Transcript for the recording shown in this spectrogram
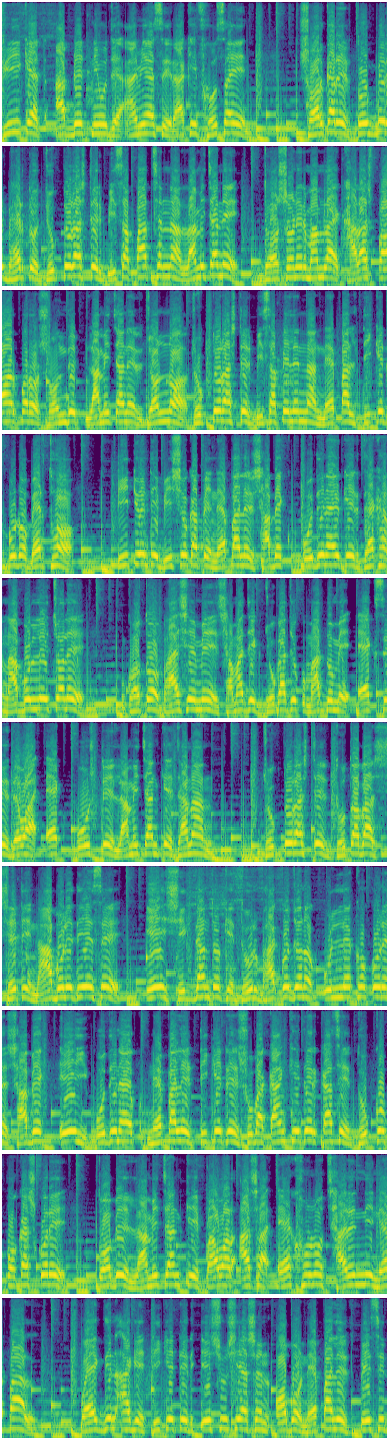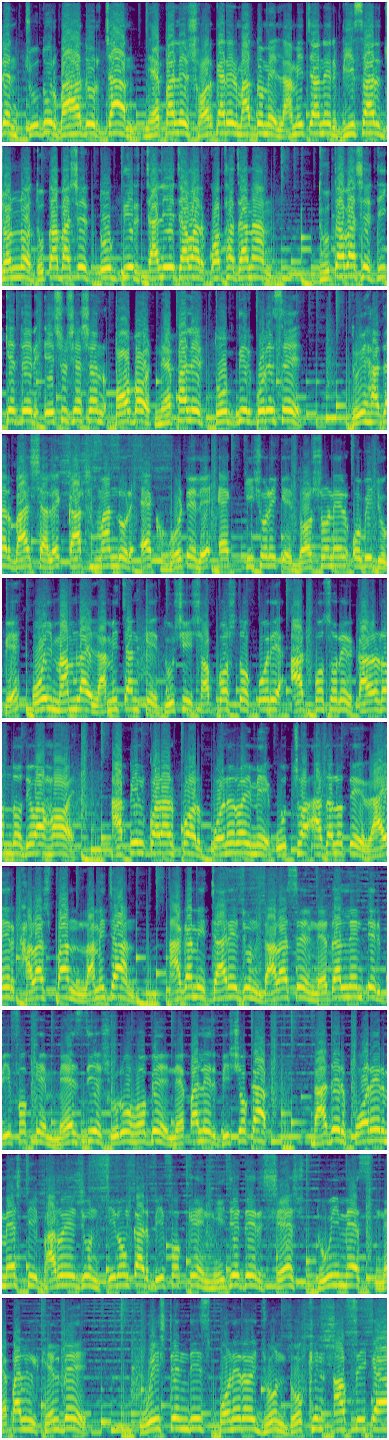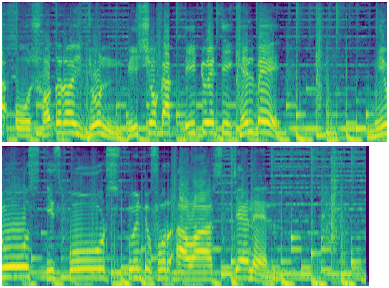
Cricket update নিউজে আমি আছি রাকিব হোসাইন। সরকারের তকবির ব্যর্থ, যুক্তরাষ্ট্রের ভিসা পাচ্ছেন না লামিচানে। ধর্ষণের মামলায় খালাস পাওয়ার পরও সন্দীপ লামিচানের জন্য যুক্তরাষ্ট্রের ভিসা পেলেন না নেপাল টিকিট বোর্ডও ব্যর্থ। টি টোয়েন্টি বিশ্বকাপে নেপালের সাবেক অধিনায়কের দেখা না বললেই চলে। গত বাইশে মে সামাজিক যোগাযোগ মাধ্যমে এক্সে দেওয়া এক পোস্টে লামিচানকে জানান। যুক্তরাষ্ট্রের দূতাবাস সেটি না বলে দিয়েছে। এই সিদ্ধান্তকে দুর্ভাগ্যজনক উল্লেখ করে সাবেক এই অধিনায়ক নেপালের টিকেটের শুভাকাঙ্ক্ষীদের কাছে দুঃখ প্রকাশ করে। তবে লামিচানকে পাওয়ার আশা এখনও ছাড়েননি নেপাল। কয়েকদিন আগে টিকেটের অ্যাসোসিয়েশন অব নেপালের প্রেসিডেন্ট চুদুর বাহাদুর চান নেপালের সরকারের মাধ্যমে লামিচানের ভিসার জন্য দূতাবাসের তকদির চালিয়ে যাওয়ার কথা জানান। দূতাবাসে টিকেটের অ্যাসোসিয়েশন অব নেপালের তকদির করেছে। দুই হাজার বাইশ সালে কাঠমান্ডুর এক হোটেলে এক কিশোরীকে ধর্ষণের অভিযোগে ওই মামলায় লামিচানকে দোষী সাব্যস্ত করে আট বছরের কারাদণ্ড দেওয়া হয়। আপিল করার পর পনেরোই মে উচ্চ আদালতে রায়ের খালাস পান লামিচান আগামী চারে জুন ডালাসের নেদারল্যান্ডের বিপক্ষে ম্যাচ দিয়ে শুরু হবে নেপালের বিশ্বকাপ। তাদের পরের ম্যাচটি বারোই জুন শ্রীলঙ্কার বিপক্ষে নিজেদের শেষ দুই ম্যাচ নেপাল খেলবে। ওয়েস্ট ইন্ডিজ পনেরোই জুন দক্ষিণ আফ্রিকা ও সতেরোই জুন বিশ্বকাপ টি টোয়েন্টি খেলবে। News sports twenty four hours channel.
